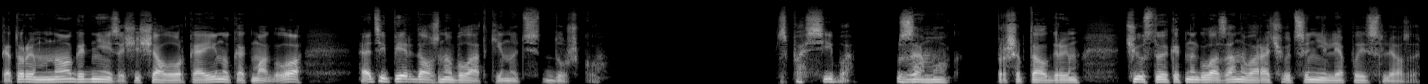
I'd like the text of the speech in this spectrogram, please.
которое много дней защищало Уркаину как могло, а теперь должно было откинуть душку. «Спасибо, замок», — прошептал Грым, чувствуя, как на глаза наворачиваются нелепые слезы.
